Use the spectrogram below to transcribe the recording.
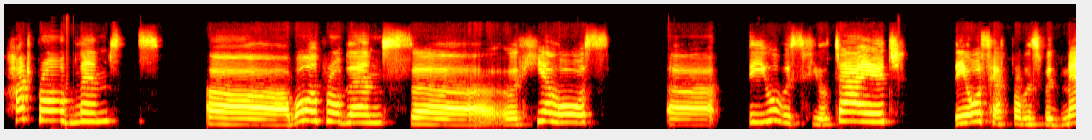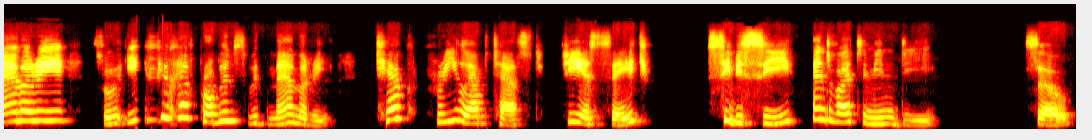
heart problems, uh, bowel problems, uh, hair loss. Uh, they always feel tired. They also have problems with memory. So if you have problems with memory, check free lab test, TSH, CBC, and vitamin D. So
